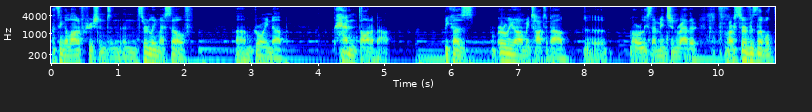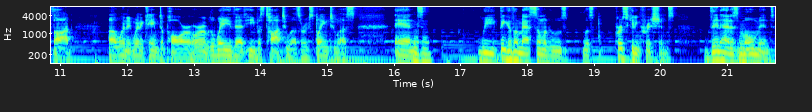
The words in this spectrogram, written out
I think a lot of Christians, and, and certainly myself, um, growing up, hadn't thought about. Because early on we talked about, uh, or at least I mentioned rather, our surface level thought uh, when it when it came to Paul, or, or the way that he was taught to us or explained to us, and we think of him as someone who was persecuting Christians, then had his moment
